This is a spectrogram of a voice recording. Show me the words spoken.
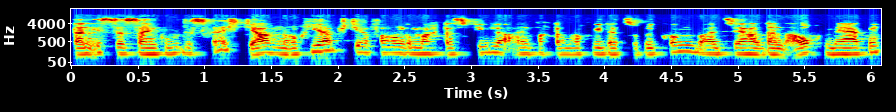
dann ist das sein gutes Recht. Ja, und auch hier habe ich die Erfahrung gemacht, dass viele einfach dann auch wieder zurückkommen, weil sie halt dann auch merken,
